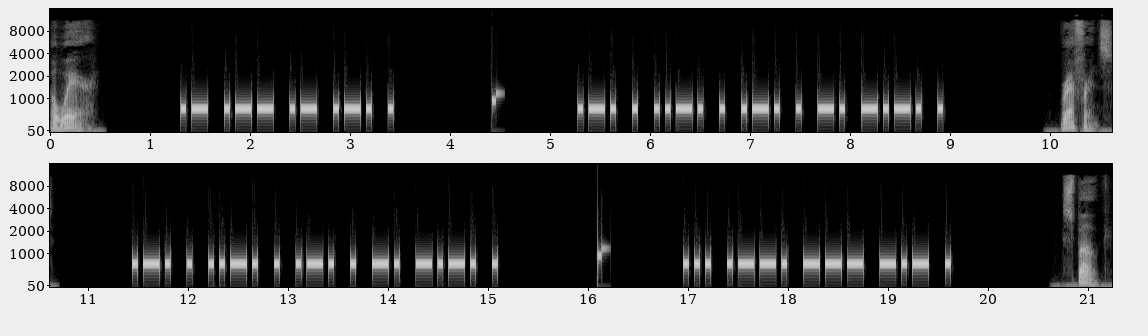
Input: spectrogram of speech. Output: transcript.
Aware. Reference. Spoke.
